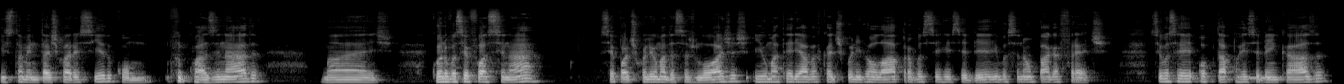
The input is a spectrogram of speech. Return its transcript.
Isso também não está esclarecido, como quase nada, mas quando você for assinar, você pode escolher uma dessas lojas e o material vai ficar disponível lá para você receber e você não paga frete. Se você optar por receber em casa,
